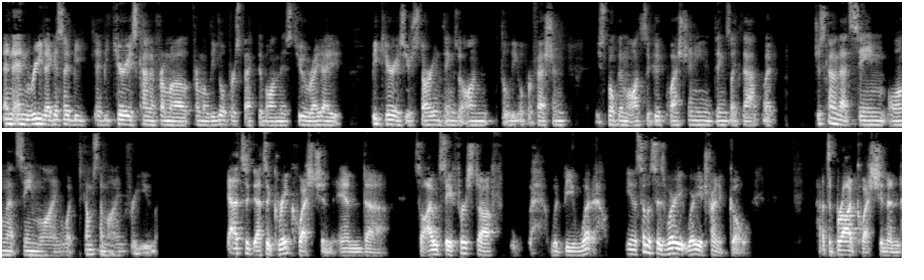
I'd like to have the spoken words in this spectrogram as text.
And and Reed, I guess I'd be I'd be curious, kind of from a from a legal perspective on this too, right? I be curious. You're starting things on the legal profession. You've spoken lots of good questioning and things like that, but just kind of that same along that same line. What comes to mind for you? Yeah, that's a that's a great question, and uh, so I would say first off would be what you know, someone says, where are you, where are you trying to go? That's a broad question. And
